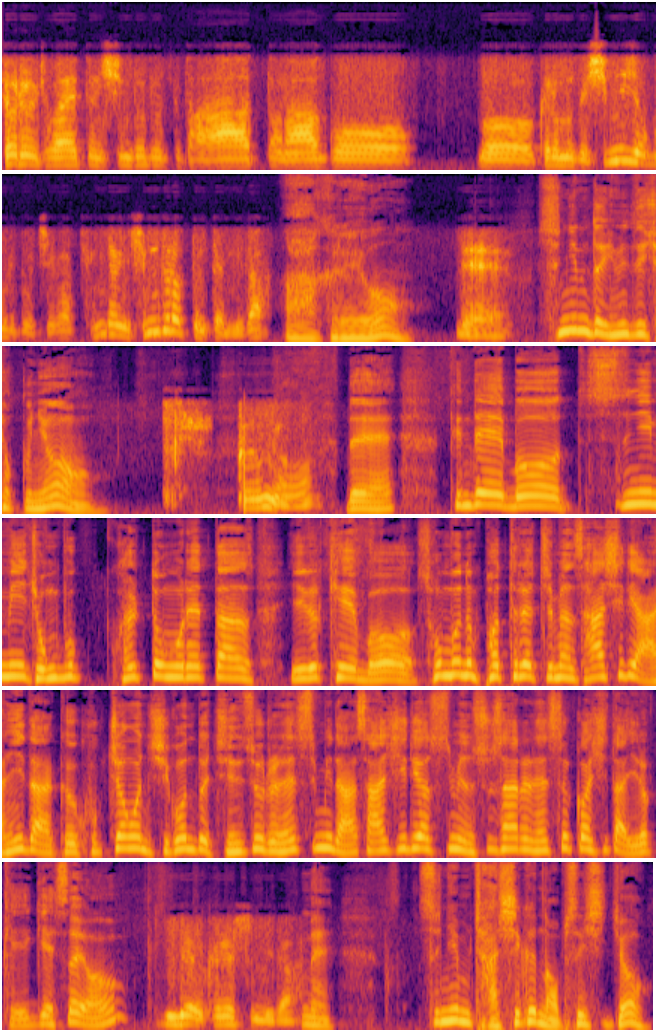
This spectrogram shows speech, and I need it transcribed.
저를 좋아했던 신도들도 다 떠나고 뭐 그러면서 심리적으로도 제가 굉장히 힘들었던 때입니다. 아, 그래요? 네. 스님도 힘드셨군요. 그럼요. 네. 근데 뭐 스님이 종북 활동을 했다 이렇게 뭐 소문은 퍼뜨렸지만 사실이 아니다. 그 국정원 직원도 진술을 했습니다. 사실이었으면 수사를 했을 것이다. 이렇게 얘기했어요. 네, 그랬습니다. 네. 스님 자식은 없으시죠?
